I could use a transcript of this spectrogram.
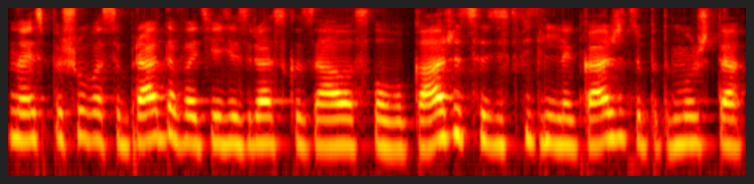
Но я спешу вас обрадовать, я не зря сказала слово «кажется», действительно кажется, потому что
